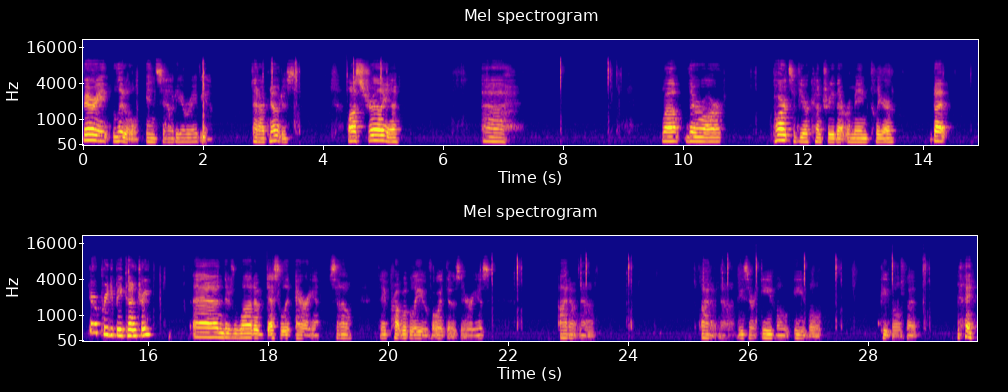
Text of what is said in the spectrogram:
Very little in Saudi Arabia that I've noticed. Australia, uh, well, there are parts of your country that remain clear, but you're a pretty big country, and there's a lot of desolate area, so they probably avoid those areas. I don't know. I don't know. These are evil, evil people, but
